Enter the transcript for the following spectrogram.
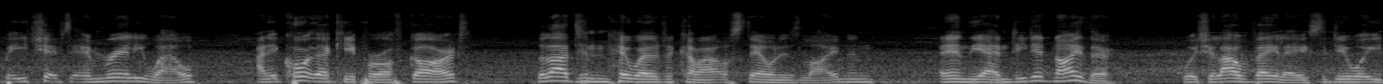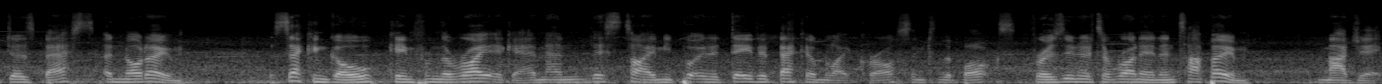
but he chipped it in really well, and it caught their keeper off guard. The lad didn't know whether to come out or stay on his line, and, and in the end, he did neither which allowed Vélez to do what he does best and nod home. The second goal came from the right again, and this time he put in a David Beckham like cross into the box for Azuna to run in and tap home. Magic.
